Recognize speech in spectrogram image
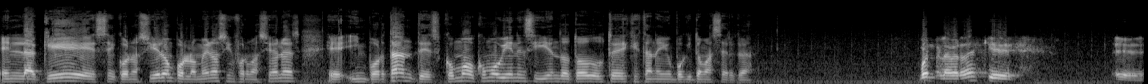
en la que se conocieron por lo menos informaciones eh, importantes. ¿Cómo, ¿Cómo vienen siguiendo todos ustedes que están ahí un poquito más cerca? Bueno, la verdad es que eh,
